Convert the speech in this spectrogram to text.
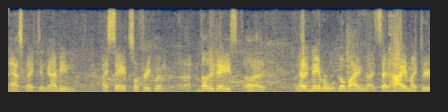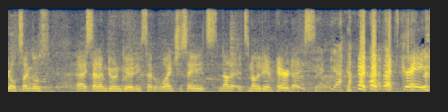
aspect. And I mean, I say it so frequent. Uh, the other day, uh, I had a neighbor go by and I said hi. And my three-year-old son goes. I said I'm doing good. And he said, "Why don't you say it's not? A, it's another day in paradise?" You know? Yeah, that's great.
